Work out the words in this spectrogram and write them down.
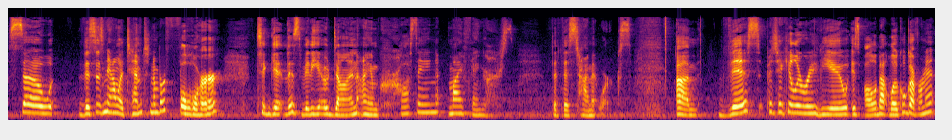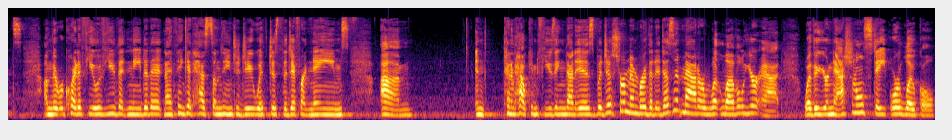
so this is now attempt number four to get this video done. I am crossing my fingers that this time it works. Um, this particular review is all about local governments. Um, there were quite a few of you that needed it, and I think it has something to do with just the different names um, and kind of how confusing that is. But just remember that it doesn't matter what level you're at, whether you're national, state, or local.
